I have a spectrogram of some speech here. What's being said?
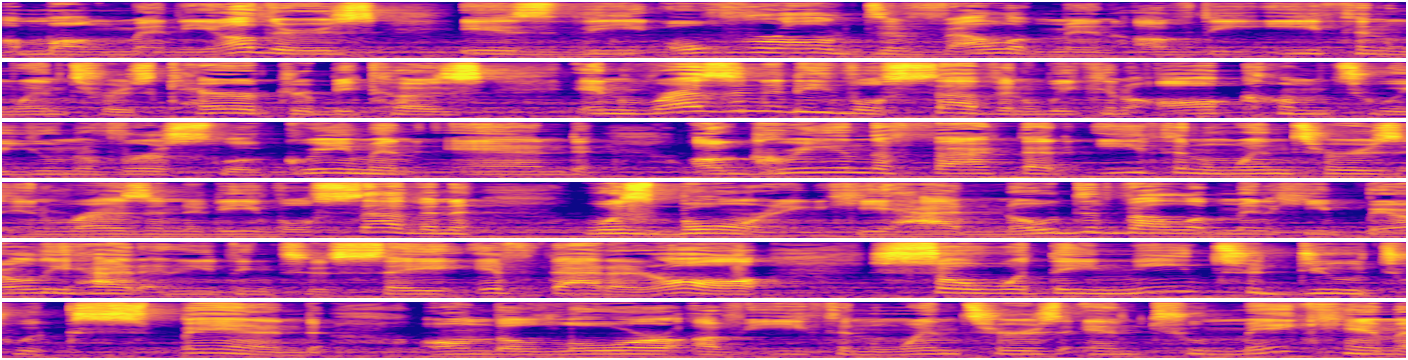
among many others, is the overall development of the Ethan Winters character because in Resident Evil 7, we can all come to a universal agreement and agree in the fact that Ethan Winters in Resident Evil 7 was boring. He had no development, he barely had anything to say, if that at all, so what they need to do to expand on the lore of Ethan Winters and to make him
